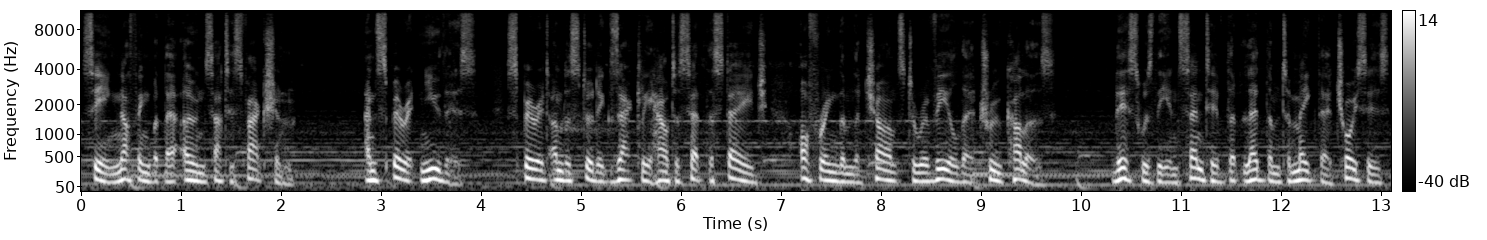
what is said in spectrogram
seeing nothing but their own satisfaction. And Spirit knew this. Spirit understood exactly how to set the stage, offering them the chance to reveal their true colors. This was the incentive that led them to make their choices,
